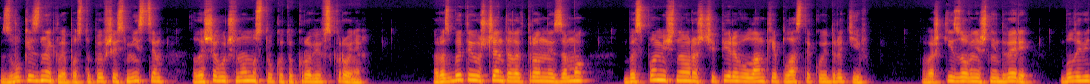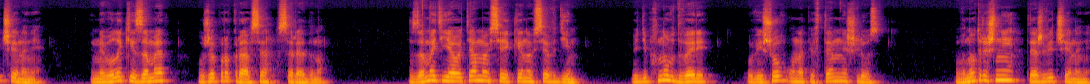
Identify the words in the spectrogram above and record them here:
Звуки зникли, поступившись місцем лише гучному стукоту крові в скронях. Розбитий ущент електронний замок безпомічно розчепірив уламки пластику і дротів. Важкі зовнішні двері були відчинені, і невеликий замет уже прокрався всередину. Замить я отямився і кинувся в дім, відіпхнув двері, увійшов у напівтемний шлюз. Внутрішні теж відчинені.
